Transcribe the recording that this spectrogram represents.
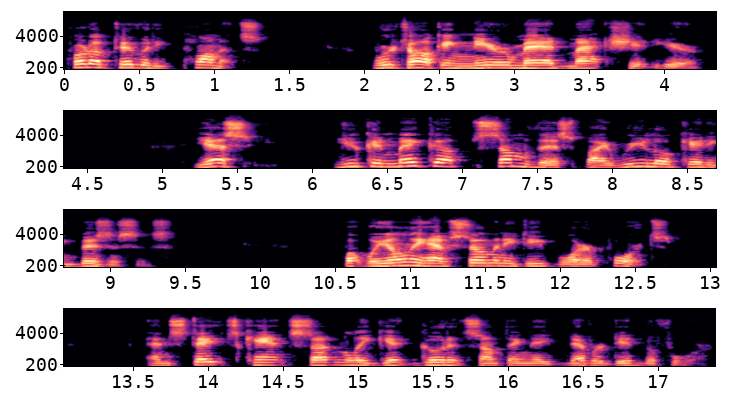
productivity plummets. We're talking near Mad Max shit here. Yes, you can make up some of this by relocating businesses, but we only have so many deep water ports, and states can't suddenly get good at something they never did before.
